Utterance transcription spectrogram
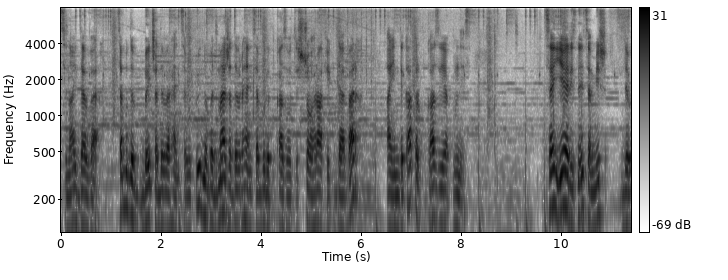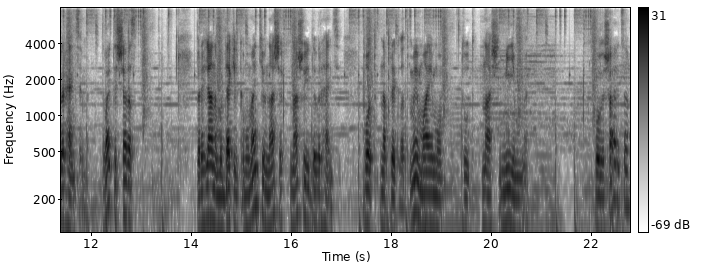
ціна йде вверх. Це буде бича дивергенція. Відповідно, ведмежа дивергенція буде показувати, що графік йде вверх, а індикатор показує вниз. Це є різниця між дивергенціями. Давайте ще раз переглянемо декілька моментів наших, нашої дивергенції. От, наприклад, ми маємо тут наші мінімуми повишаються,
